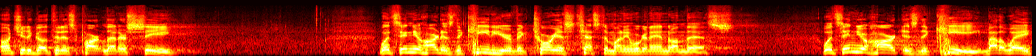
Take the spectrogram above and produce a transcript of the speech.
I want you to go to this part, letter C. What's in your heart is the key to your victorious testimony. We're going to end on this. What's in your heart is the key. By the way,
